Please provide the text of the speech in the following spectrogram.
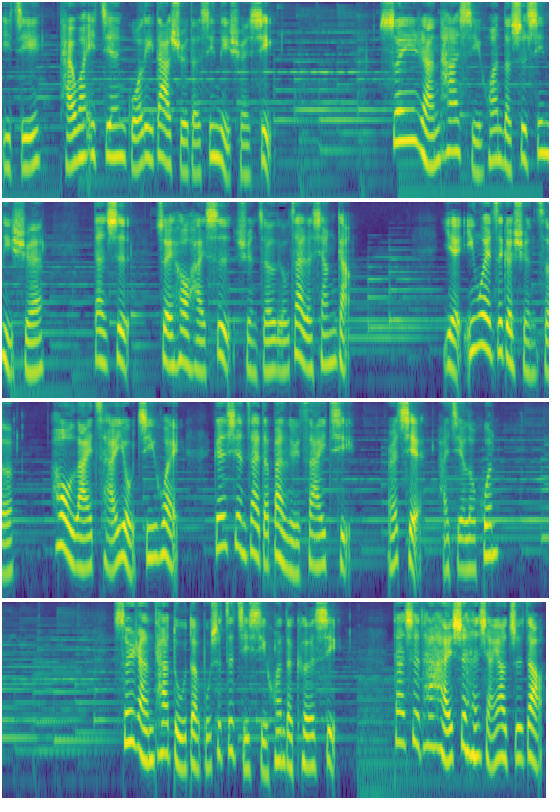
以及台湾一间国立大学的心理学系。虽然他喜欢的是心理学，但是最后还是选择留在了香港。也因为这个选择，后来才有机会跟现在的伴侣在一起，而且还结了婚。虽然他读的不是自己喜欢的科系，但是他还是很想要知道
